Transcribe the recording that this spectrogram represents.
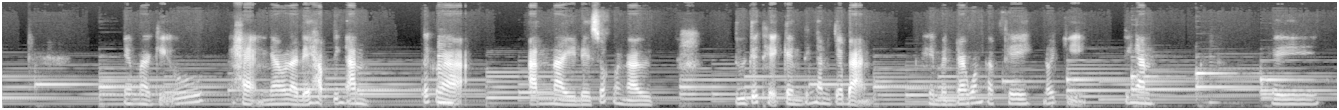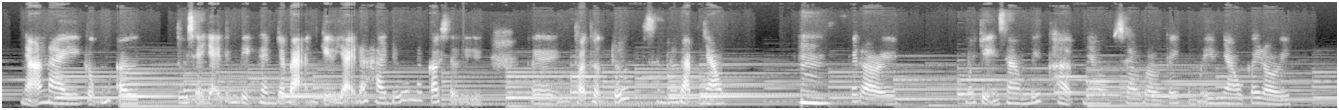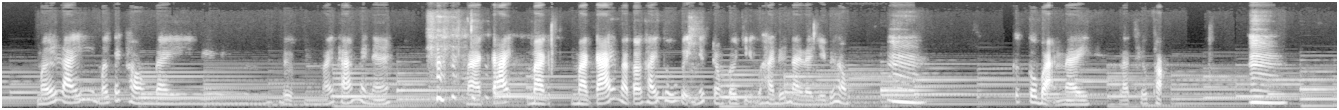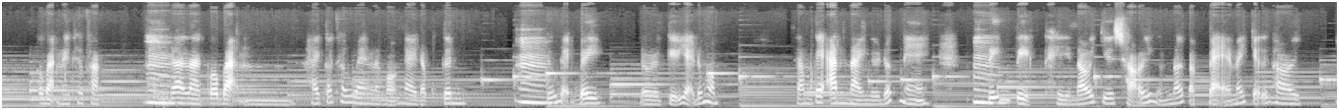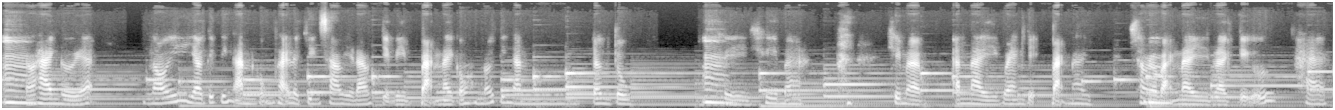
Nhưng mà kiểu hẹn nhau là để học tiếng Anh. Tức là ừ. anh này đề xuất là ừ, tôi có thể kèm tiếng Anh cho bạn. Thì mình ra quán cà phê nói chuyện tiếng Anh thì nhỏ này cũng ừ tôi sẽ dạy tiếng Việt thêm cho bạn kiểu vậy đó hai đứa nó có sự uh, thỏa thuận trước xong nó gặp nhau ừ. cái rồi nói chuyện sao biết hợp nhau sau rồi cái cùng yêu nhau cái rồi mới lấy mới kết hôn đây được mấy tháng này nè mà cái mà mà cái mà tao thấy thú vị nhất trong câu chuyện của hai đứa này là gì biết không ừ. cái cô bạn này là theo Phật ừ. cô bạn này theo Phật ừ. ra là cô bạn hay có thói quen là mỗi ngày đọc kinh ừ. chú đại bi rồi kiểu vậy đúng không xong cái anh này người đất nè ừ. tiếng việt thì nói chưa sỏi cũng nói bập bẹ mấy chữ thôi ừ. rồi hai người á nói giao tiếp tiếng anh cũng phải là chuyên sâu gì đâu chỉ vì bạn này cũng không nói tiếng anh trơn tru ừ. thì khi mà khi mà anh này quen chị bạn này xong rồi ừ. bạn này là kiểu ha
